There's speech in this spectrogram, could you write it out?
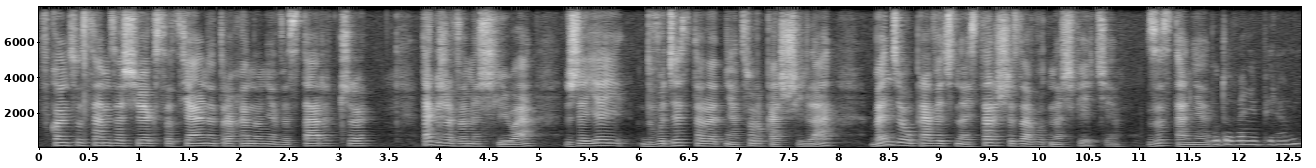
W końcu sam zasiłek socjalny trochę no nie wystarczy. Także wymyśliła, że jej 20-letnia córka Sheila będzie uprawiać najstarszy zawód na świecie. Zostanie Budowanie piramid?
